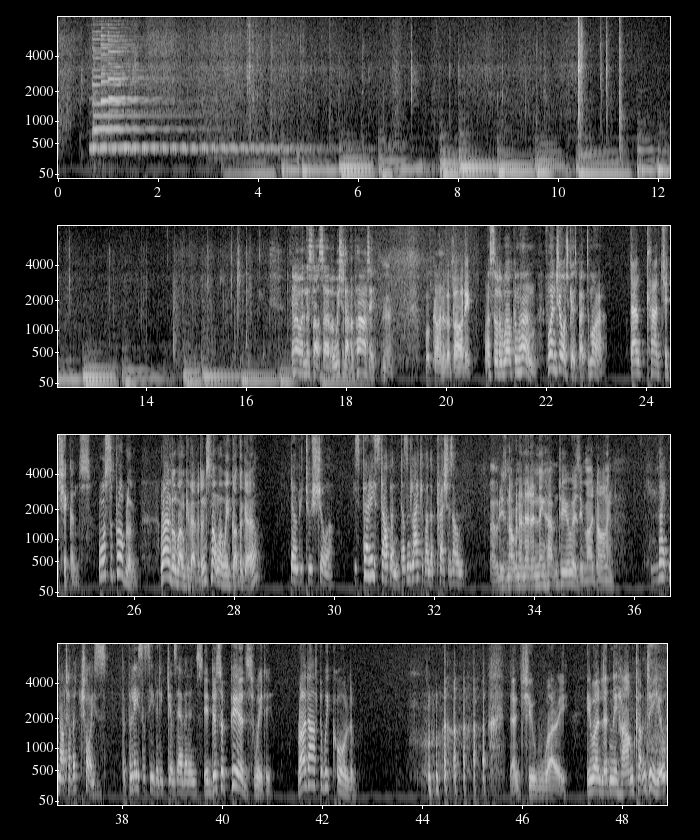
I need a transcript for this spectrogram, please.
You know, when this lot's over, we should have a party. What kind of a party? A sort of welcome home. For when George gets back tomorrow. Don't count your chickens. Well, what's the problem? Randall won't give evidence, not while we've got the girl. Don't be too sure. He's very stubborn. Doesn't like it when the pressure's on. Oh, but he's not going to let anything happen to you, is he, my darling? He might not have a choice. The police will see that he gives evidence. He disappeared, sweetie, right after we called him. Don't you worry. He won't let any harm come to you.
